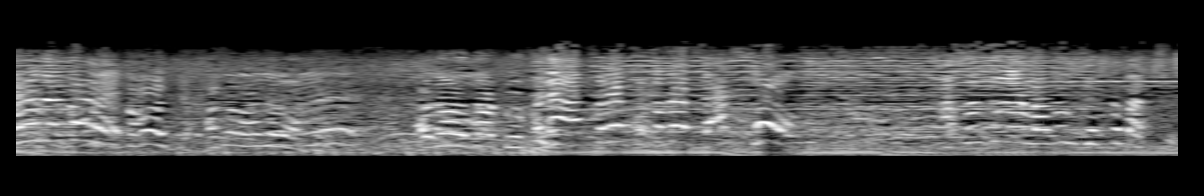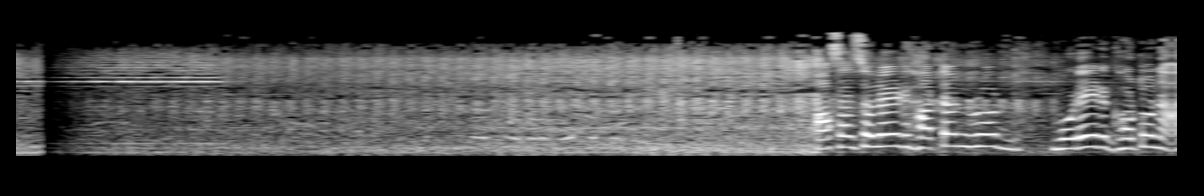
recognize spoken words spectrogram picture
কেন দাঁড় করবে? মানে আপনারা কতটা ব্যর্থ? আসানসোলের মানুষ দেখতে পাচ্ছে। আসানসোলের হাটন রোড মোড়ের ঘটনা।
